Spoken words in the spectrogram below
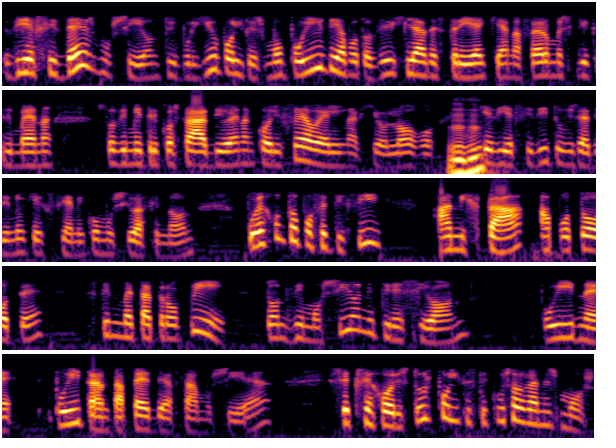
διευθυντές μουσείων του Υπουργείου Πολιτισμού που ήδη από το 2003 και αναφέρομαι συγκεκριμένα στο Δημήτρη Κωνσταντιο, έναν κορυφαίο Έλληνα και διευθυντή του Βυζαντινού και Χριστιανικού Μουσείου Αθηνών, που έχουν τοποθετηθεί ανοιχτά από τότε στην μετατροπή των δημοσίων υπηρεσιών, που, είναι, που ήταν τα πέντε αυτά μουσεία, σε ξεχωριστούς πολιτιστικούς οργανισμούς.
